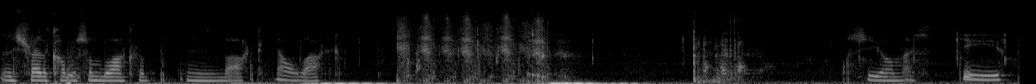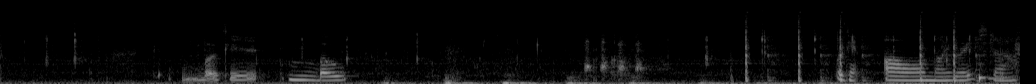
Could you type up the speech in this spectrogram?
Let's try the cobblestone block mm, block. No block. See all my stuff. Bucket, boat. Look at all my great stuff.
